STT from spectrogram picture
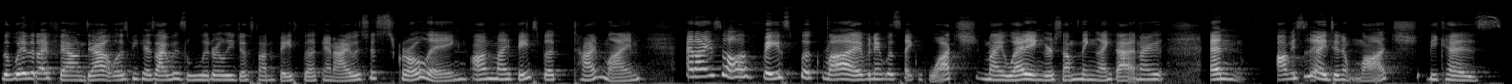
The way that I found out was because I was literally just on Facebook and I was just scrolling on my Facebook timeline and I saw a Facebook live and it was like watch my wedding or something like that. And I and obviously I didn't watch because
